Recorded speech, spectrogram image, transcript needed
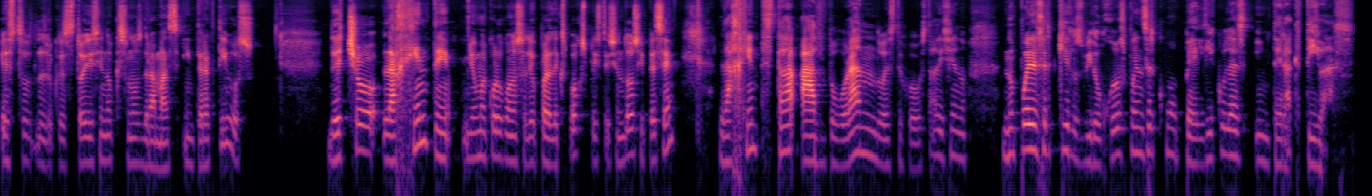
esto lo que estoy diciendo que son los dramas interactivos. De hecho, la gente, yo me acuerdo cuando salió para el Xbox, PlayStation 2 y PC, la gente está adorando este juego. Está diciendo, no puede ser que los videojuegos pueden ser como películas interactivas.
